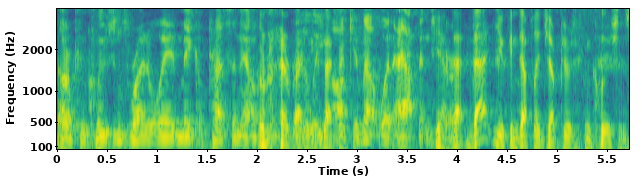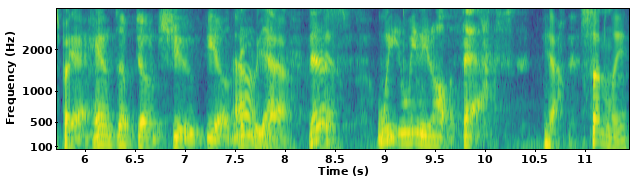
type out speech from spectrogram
our conclusions right away and make a press announcement Right, and right, really exactly. talk about what happened yeah, here. that, that you can definitely jump to conclusions. But yeah, hands up, don't shoot. You know, Oh, that- yeah, This, we, we need all the facts. Yeah, suddenly,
